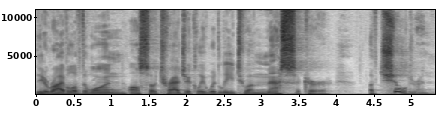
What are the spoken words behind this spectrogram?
The arrival of the one also tragically would lead to a massacre of children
